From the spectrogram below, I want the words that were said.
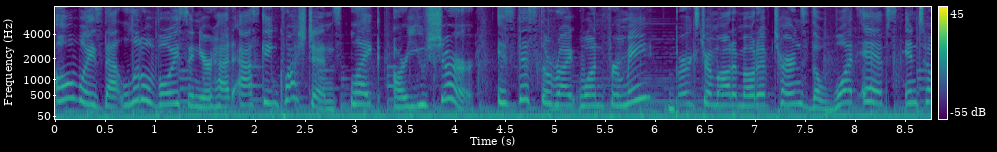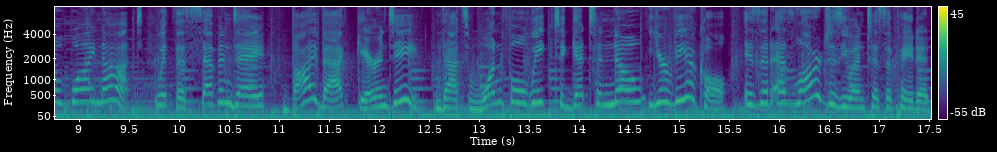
always that little voice in your head asking questions like, Are you sure? Is this the right one for me? Bergstrom Automotive turns the what ifs into why not with the seven day buyback guarantee. That's one full week to get to know your vehicle. Is it as large as you anticipated?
